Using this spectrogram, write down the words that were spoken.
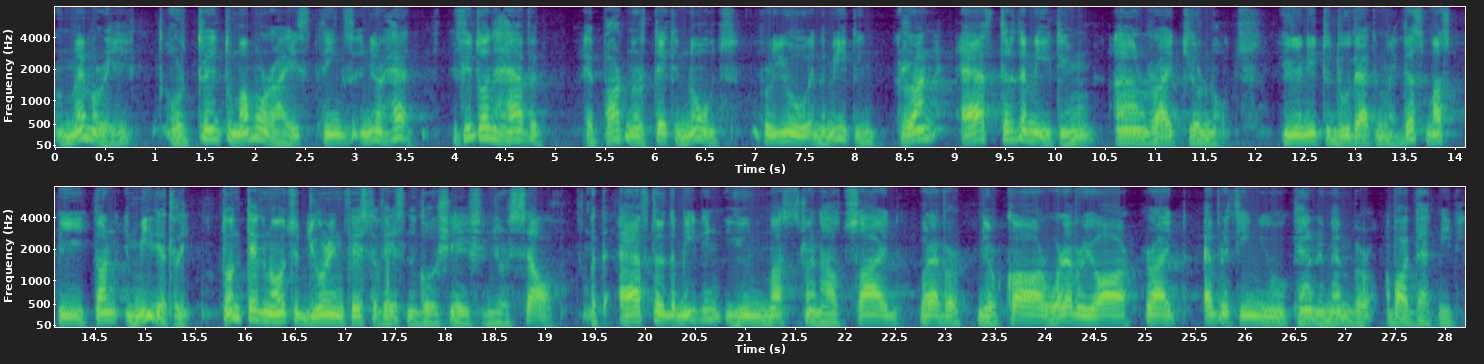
memory or train to memorize things in your head. If you don't have a, a partner taking notes for you in the meeting, run after the meeting and write your notes. You need to do that. This must be done immediately. Don't take notes during face to face negotiation yourself. But after the meeting, you must run outside, wherever, in your car, wherever you are, write everything you can remember about that meeting.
